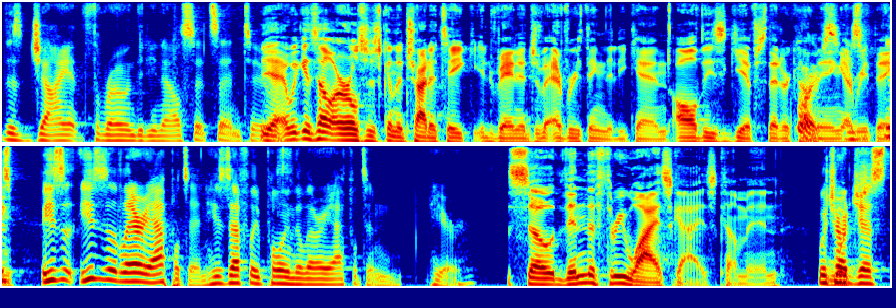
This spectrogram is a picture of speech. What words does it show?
this giant throne that he now sits into. yeah, and we can tell Earl's just gonna try to take advantage of everything that he can. All these gifts that are coming, He's- everything. He's, he's he's a Larry Appleton. He's definitely pulling the Larry Appleton here, So then the three wise guys come in, which, are just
